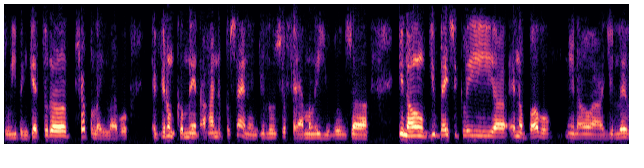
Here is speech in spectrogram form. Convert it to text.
to even get to the AAA level if you don't commit 100% and you lose your family you lose uh you know you basically uh in a bubble you know uh you live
